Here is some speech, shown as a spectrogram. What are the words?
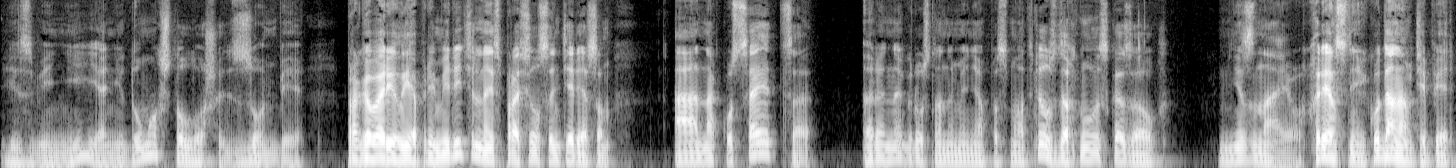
«Извини, я не думал, что лошадь зомби!» Проговорил я примирительно и спросил с интересом. «А она кусается?» Рене грустно на меня посмотрел, вздохнул и сказал. «Не знаю. Хрен с ней. Куда нам теперь?»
